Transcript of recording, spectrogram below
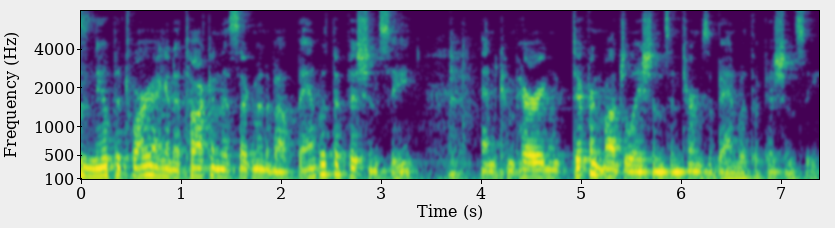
is Neal Patwari. I'm going to talk in this segment about bandwidth efficiency and comparing different modulations in terms of bandwidth efficiency.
